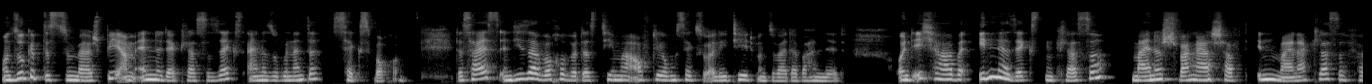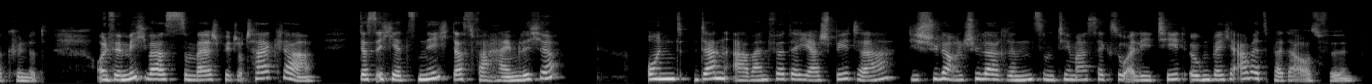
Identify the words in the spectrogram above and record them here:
Und so gibt es zum Beispiel am Ende der Klasse 6 eine sogenannte Sexwoche. Das heißt, in dieser Woche wird das Thema Aufklärung, Sexualität und so weiter behandelt. Und ich habe in der sechsten Klasse meine Schwangerschaft in meiner Klasse verkündet. Und für mich war es zum Beispiel total klar, dass ich jetzt nicht das verheimliche, und dann aber ein Vierteljahr später die Schüler und Schülerinnen zum Thema Sexualität irgendwelche Arbeitsblätter ausfüllen,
